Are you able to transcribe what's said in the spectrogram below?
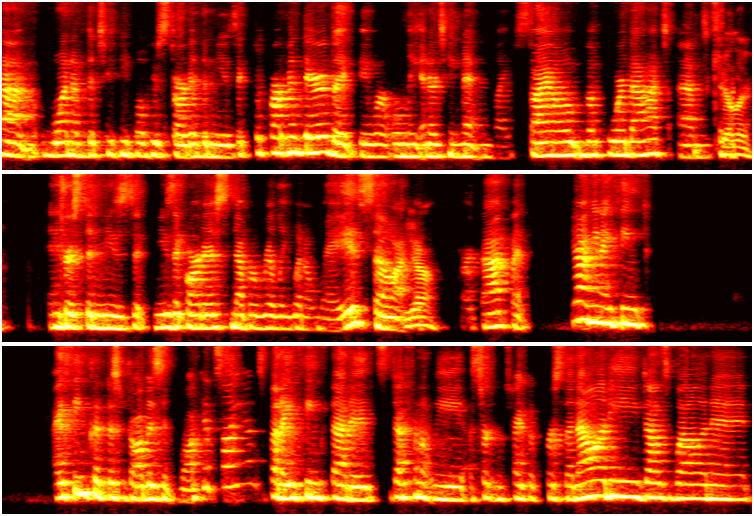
um, one of the two people who started the music department there. Like they were only entertainment and lifestyle before that. Um, so Killer. interest in music music artists never really went away. So I Yeah, start that. But yeah, I mean, I think I think that this job isn't rocket science, but I think that it's definitely a certain type of personality does well in it.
